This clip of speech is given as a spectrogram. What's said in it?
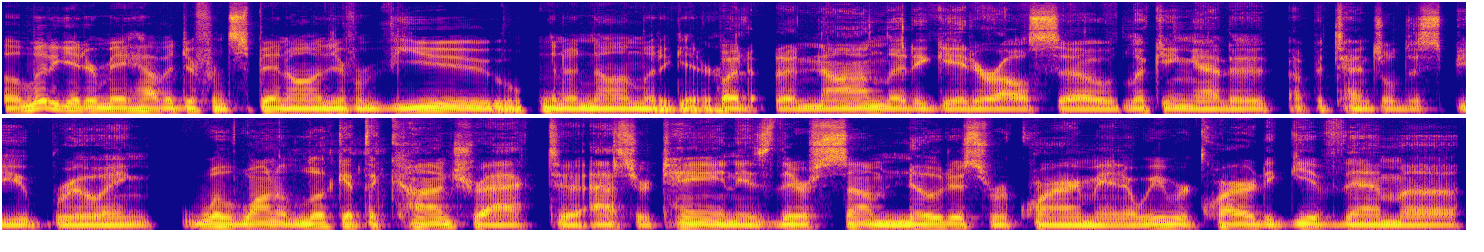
a litigator may have a different spin on, a different view than a non-litigator. But a non litigator also looking at a, a potential dispute brewing will want to look at the contract to ascertain is there some notice requirement? Are we required to give them a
